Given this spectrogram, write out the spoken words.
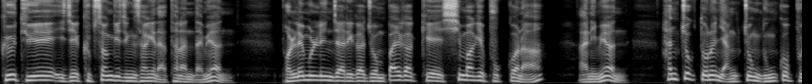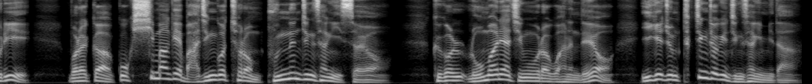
그 뒤에 이제 급성기 증상이 나타난다면 벌레 물린 자리가 좀 빨갛게 심하게 붓거나 아니면 한쪽 또는 양쪽 눈꺼풀이 뭐랄까 꼭 심하게 맞은 것처럼 붓는 증상이 있어요. 그걸 로마냐 징후라고 하는데요. 이게 좀 특징적인 증상입니다.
